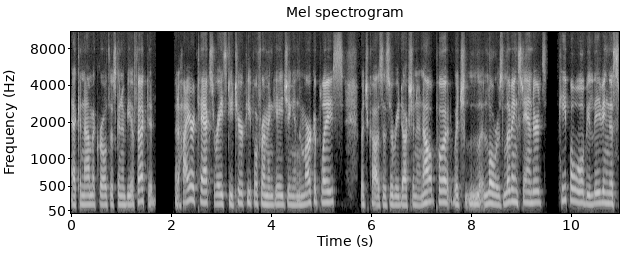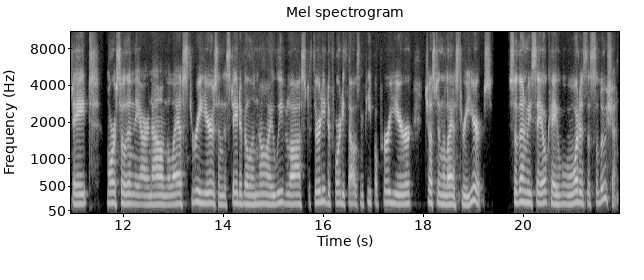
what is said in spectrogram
Economic growth is going to be affected. But higher tax rates deter people from engaging in the marketplace, which causes a reduction in output, which l- lowers living standards. People will be leaving the state more so than they are now. In the last three years in the state of Illinois, we've lost 30 to 40,000 people per year just in the last three years. So then we say, okay, well, what is the solution?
